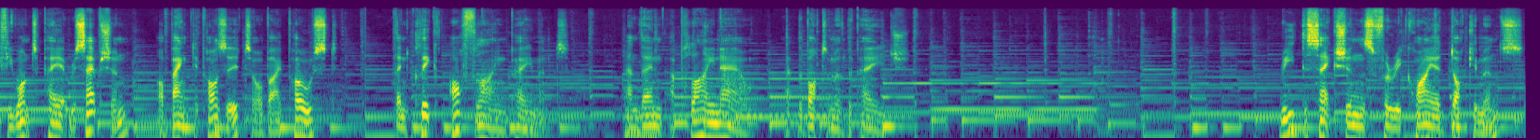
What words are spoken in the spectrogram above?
If you want to pay at reception or bank deposit or by post, then click Offline Payment and then Apply Now at the bottom of the page. Read the sections for required documents,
